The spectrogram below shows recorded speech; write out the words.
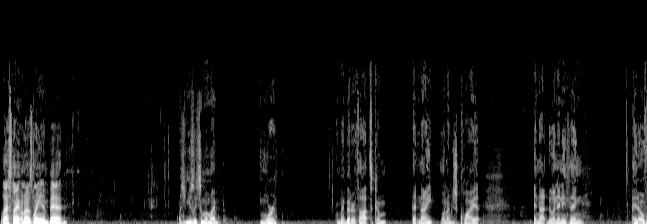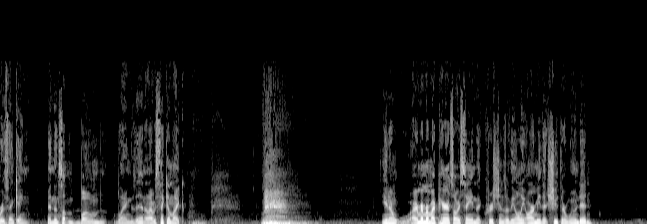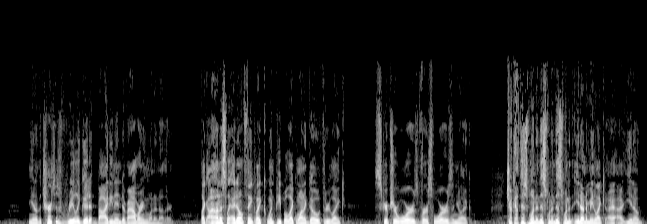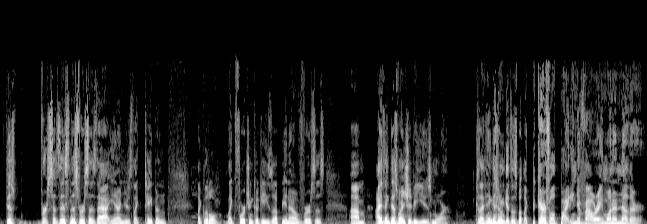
Last night when I was laying in bed, usually some of my more my better thoughts come at night when I'm just quiet and not doing anything and overthinking and then something boom blangs in. And I was thinking like you know I remember my parents always saying that Christians are the only army that shoot their wounded. You know the church is really good at biting and devouring one another. Like I honestly I don't think like when people like want to go through like scripture wars, verse wars, and you're like, check out this one and this one and this one. And, You know what I mean? Like, I, I, you know, this verse says this and this verse says that. You know, and you're just like taping like little like fortune cookies up. You know, verses. Um, I think this one should be used more because I think this one gets us. But like, be careful biting, devouring one another.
